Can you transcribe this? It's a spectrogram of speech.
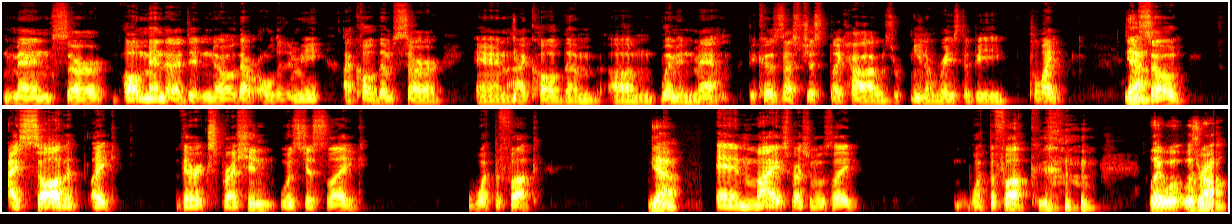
men, sir. All men that I didn't know that were older than me, I called them sir, and I called them um, women, ma'am, because that's just like how I was, you know, raised to be polite. Yeah. And so I saw that like their expression was just like, what the fuck? yeah. And my expression was like, what the fuck? Like what was wrong?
